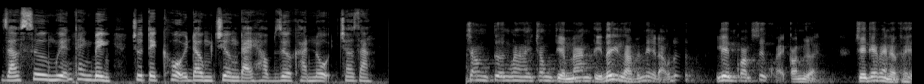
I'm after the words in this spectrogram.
giáo sư Nguyễn Thanh Bình, Chủ tịch Hội đồng Trường Đại học Dược Hà Nội cho rằng trong tương lai, trong tiềm năng thì đây là vấn đề đạo đức liên quan sức khỏe con người. Trên cái này là phải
